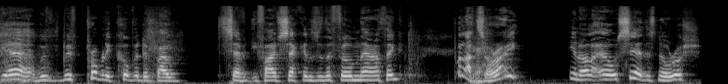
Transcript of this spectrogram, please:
yeah, we've we've probably covered about seventy-five seconds of the film there, I think. But that's all right. You know, like I always say, there's no rush.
